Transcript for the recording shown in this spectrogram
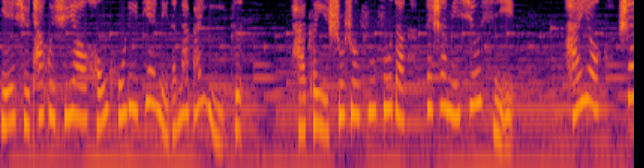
也许他会需要红狐狸店里的那把椅子，他可以舒舒服服的在上面休息。还有，山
